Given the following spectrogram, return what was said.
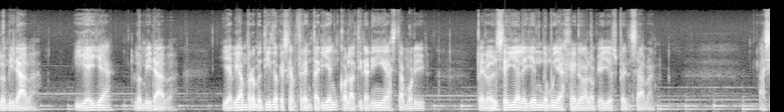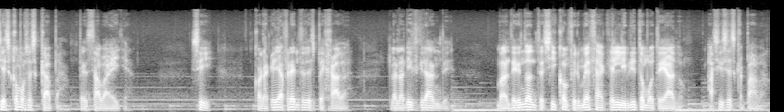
lo miraba, y ella lo miraba, y habían prometido que se enfrentarían con la tiranía hasta morir, pero él seguía leyendo muy ajeno a lo que ellos pensaban. Así es como se escapa, pensaba ella. Sí, con aquella frente despejada, la nariz grande, manteniendo ante sí con firmeza aquel librito moteado, así se escapaba.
